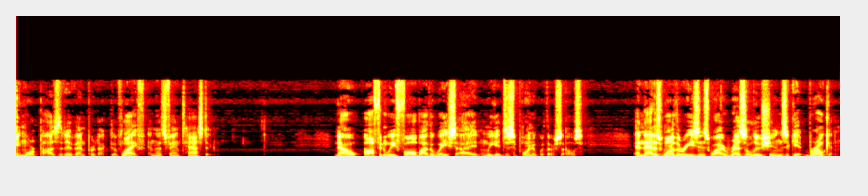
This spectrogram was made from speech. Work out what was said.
a more positive and productive life. And that's fantastic. Now, often we fall by the wayside and we get disappointed with ourselves. And that is one of the reasons why resolutions get broken.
